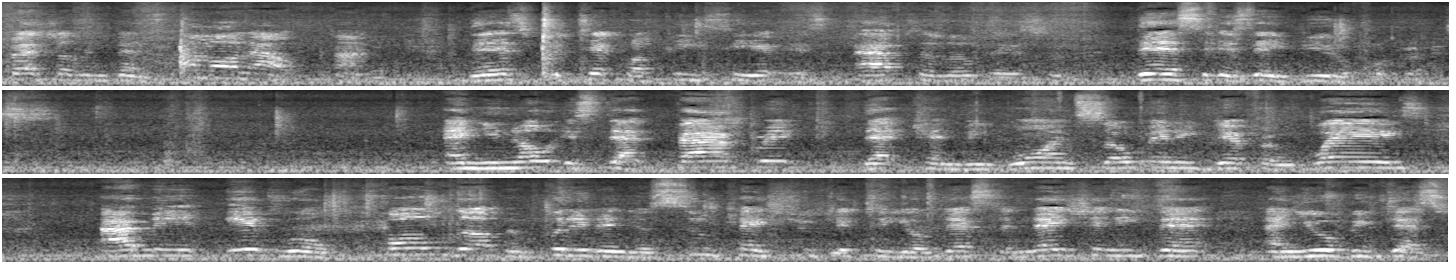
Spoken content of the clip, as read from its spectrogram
special events. Come on out, Connie. This particular piece here is absolutely, this is a beautiful dress. And you know, it's that fabric that can be worn so many different ways. I mean, it will fold up and put it in your suitcase. You get to your destination event and you'll be just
